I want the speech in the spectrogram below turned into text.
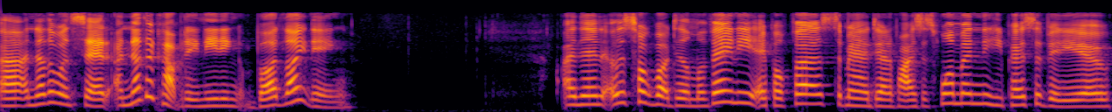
Uh, another one said, another company needing Bud Lightning. And then let's talk about Dylan Mulvaney. April 1st, the man identifies as woman. He posts a video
